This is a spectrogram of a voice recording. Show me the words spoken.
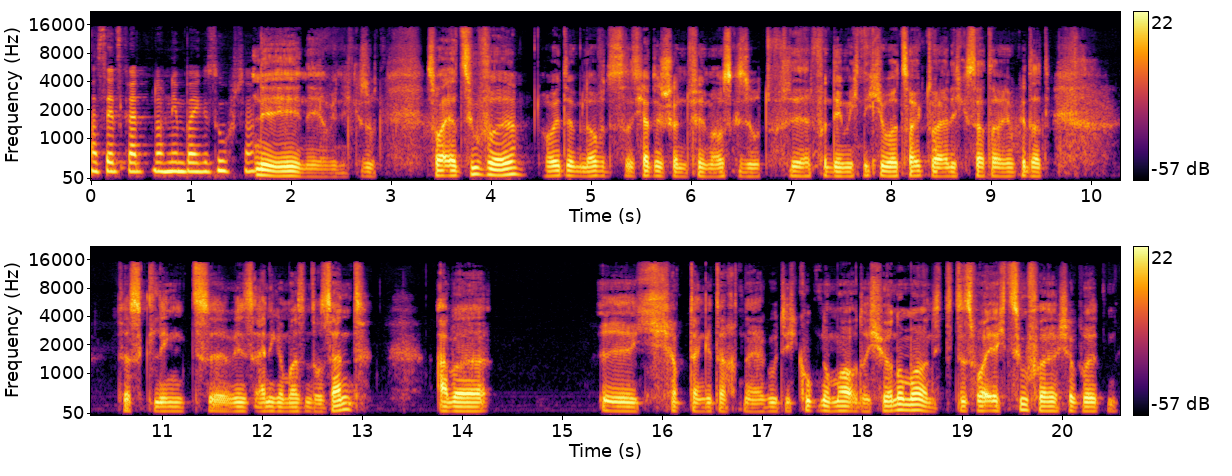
hast du jetzt gerade noch nebenbei gesucht? Ja? Nee, nee, habe ich nicht gesucht. Es war eher Zufall. Heute im Laufe des, ich hatte schon einen Film ausgesucht, von dem ich nicht überzeugt war, ehrlich gesagt. Aber ich habe gedacht, das klingt äh, wenigstens einigermaßen interessant. Aber äh, ich habe dann gedacht, naja gut, ich guck noch mal oder ich höre noch mal. Und ich, das war echt Zufall. Ich habe heute einen,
